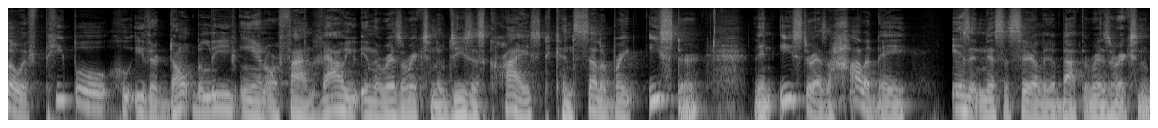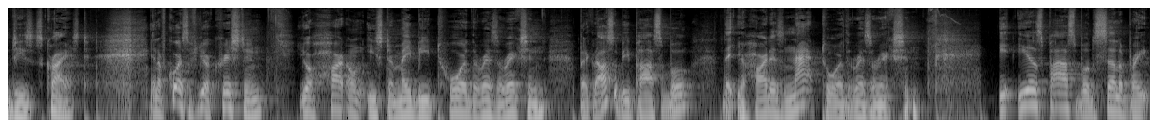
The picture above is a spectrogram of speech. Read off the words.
So, if people who either don't believe in or find value in the resurrection of Jesus Christ can celebrate Easter, then Easter as a holiday isn't necessarily about the resurrection of Jesus Christ. And of course, if you're a Christian, your heart on Easter may be toward the resurrection, but it could also be possible that your heart is not toward the resurrection it is possible to celebrate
